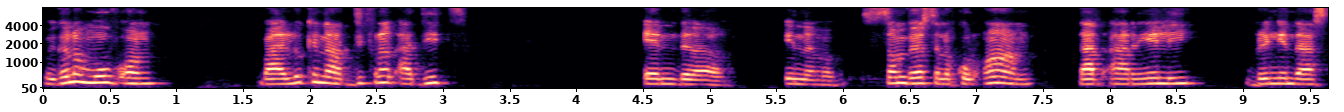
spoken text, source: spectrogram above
We're going to move on by looking at different hadiths and uh, in uh, some verse in the Quran that are really bringing us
